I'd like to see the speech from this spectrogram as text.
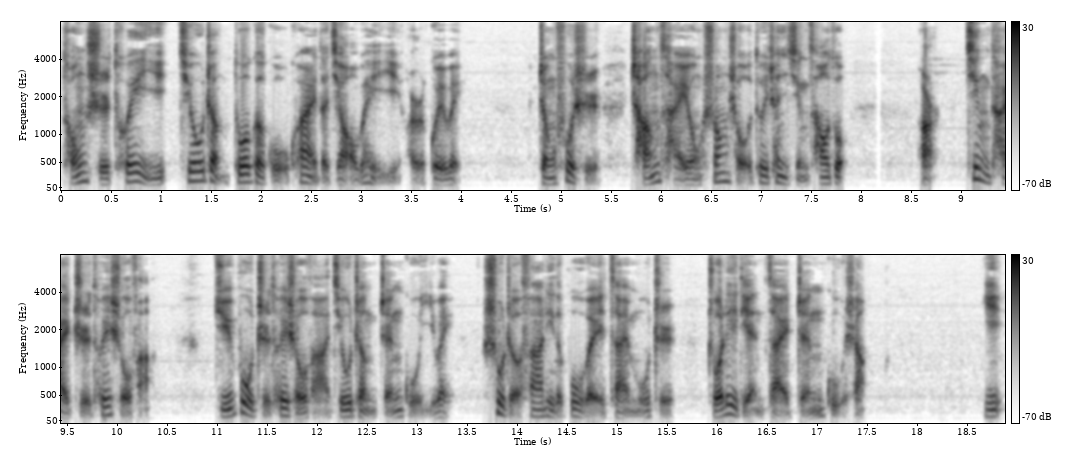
同时推移纠正多个骨块的角位移而归位。整复时常采用双手对称性操作。二、静态指推手法。局部指推手法纠正枕骨移位，术者发力的部位在拇指，着力点在枕骨上。一、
